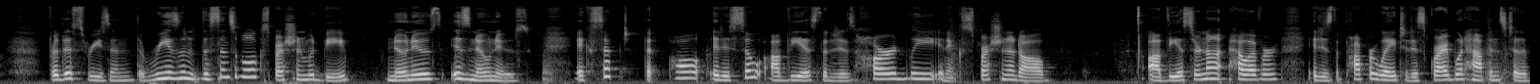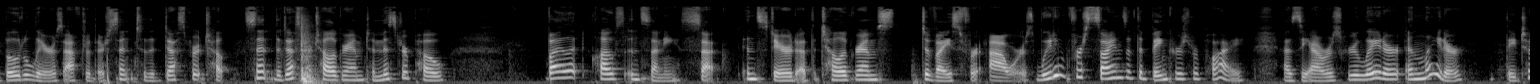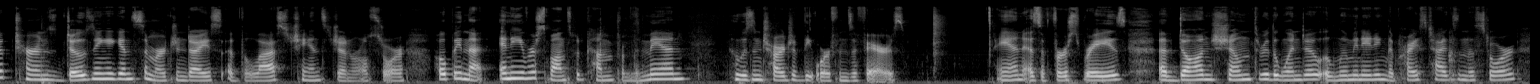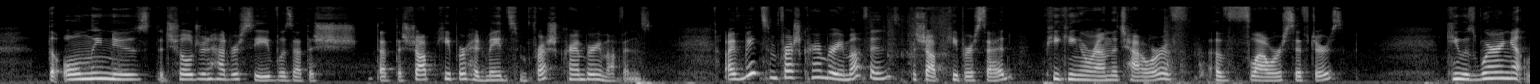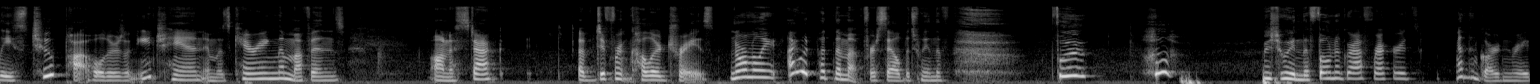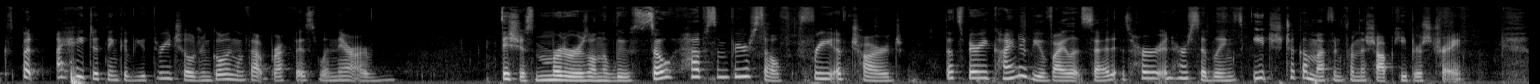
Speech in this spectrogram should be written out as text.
For this reason, the reason the sensible expression would be no news is no news, except that all it is so obvious that it is hardly an expression at all. Obvious or not, however, it is the proper way to describe what happens to the Baudelaires after they're sent to the desperate tel- sent the desperate telegram to Mr. Poe. Violet, Klaus, and Sunny sat and stared at the telegram's device for hours, waiting for signs of the banker's reply. As the hours grew later and later, they took turns dozing against the merchandise of the last chance general store, hoping that any response would come from the man who was in charge of the orphan's affairs. And as the first rays of dawn shone through the window, illuminating the price tags in the store, the only news the children had received was that the sh- that the shopkeeper had made some fresh cranberry muffins. I've made some fresh cranberry muffins, the shopkeeper said, peeking around the tower of, of flour sifters. He was wearing at least two pot holders on each hand and was carrying the muffins on a stack of different colored trays. Normally, I would put them up for sale between the between the phonograph records and the garden rakes, but I hate to think of you three children going without breakfast when there are vicious murderers on the loose. So have some for yourself, free of charge. That's very kind of you, Violet said, as her and her siblings each took a muffin from the shopkeeper's tray.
